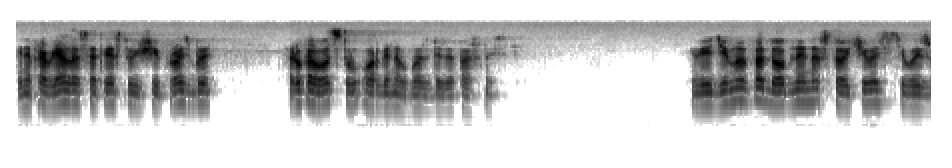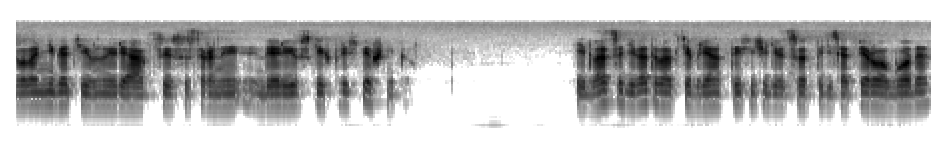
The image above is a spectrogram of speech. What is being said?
и направляла соответствующие просьбы руководству органов госбезопасности. Видимо, подобная настойчивость вызвала негативную реакцию со стороны бериевских приспешников. И 29 октября 1951 года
